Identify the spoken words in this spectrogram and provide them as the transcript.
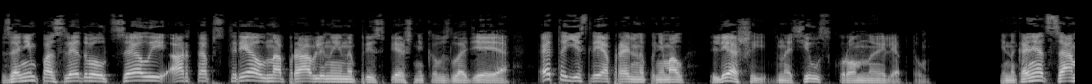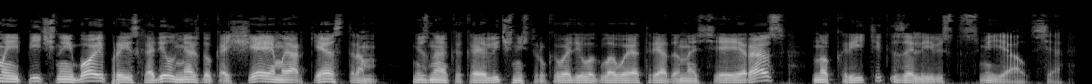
За ним последовал целый артобстрел, направленный на приспешников злодея. Это, если я правильно понимал, Леший вносил скромную лепту. И, наконец, самый эпичный бой происходил между Кощеем и оркестром. Не знаю, какая личность руководила главой отряда на сей раз, но критик заливист смеялся —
